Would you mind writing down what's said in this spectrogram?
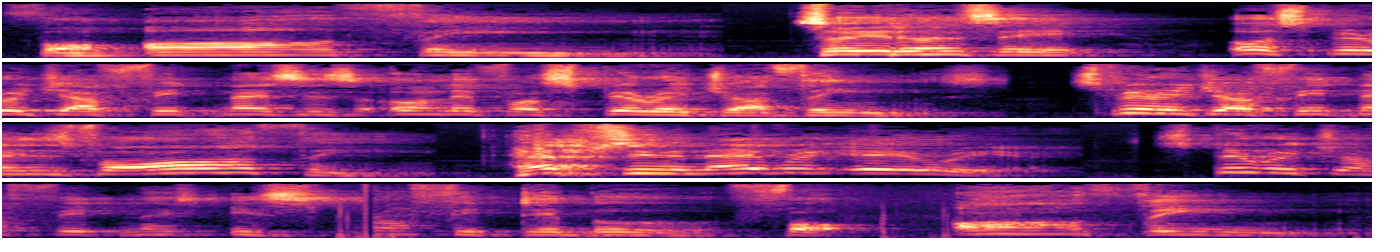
for all things. So you don't say, oh, spiritual fitness is only for spiritual things. Spiritual fitness is for all things, helps you in every area. Spiritual fitness is profitable for all things.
